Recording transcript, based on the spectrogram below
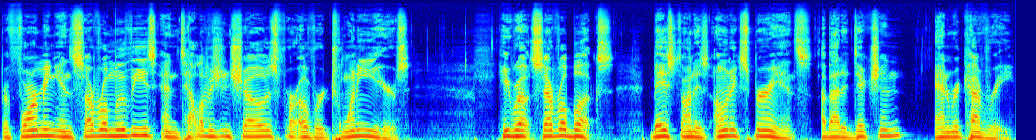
performing in several movies and television shows for over 20 years. He wrote several books based on his own experience about addiction and recovery.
